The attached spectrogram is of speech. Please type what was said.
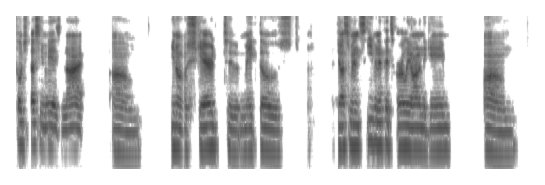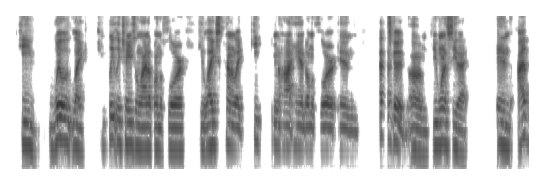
Coach Dusty May is not, um, you know, scared to make those adjustments, even if it's early on in the game. Um, he will like completely change the lineup on the floor. He likes kind of like keeping the hot hand on the floor, and that's good. Um, you want to see that. And I've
